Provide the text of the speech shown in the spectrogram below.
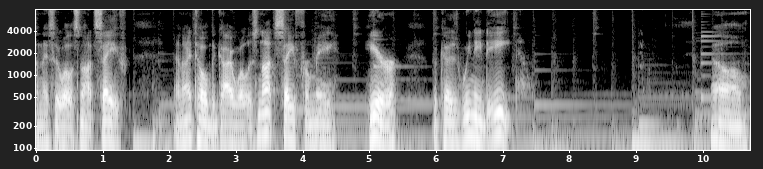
and they said well it's not safe. And i told the guy well it's not safe for me here because we need to eat. Um,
